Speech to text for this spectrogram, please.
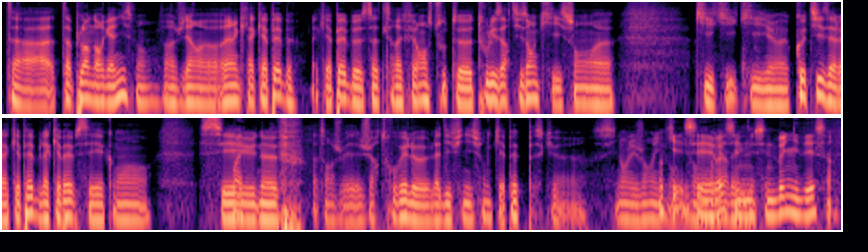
t'as as plein d'organismes hein. enfin je veux dire euh, rien que la CAPEB la CAPEB ça te référence toutes euh, tous les artisans qui sont euh, qui qui, qui euh, cotisent à la CAPEB la CAPEB c'est comment c'est Ouais. une pff, attends je vais je vais retrouver le, la définition de CAPEB parce que sinon les gens ils Ok, vont, ils vont c'est ouais, une, une bonne idée ça.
